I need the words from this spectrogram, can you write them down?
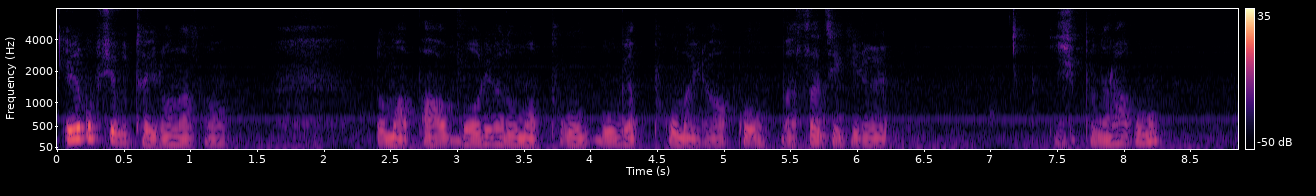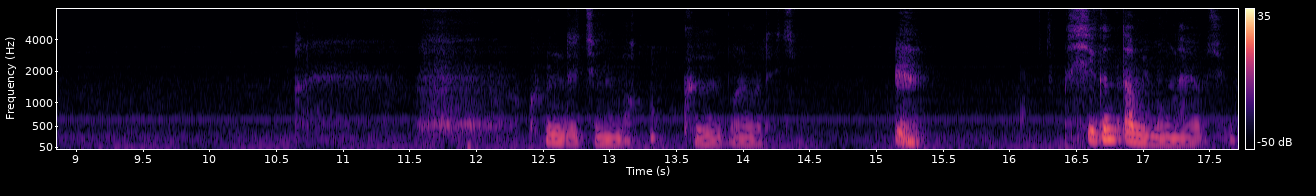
7시부터 일어나서 너무 아파. 머리가 너무 아프고 목이 아프고 막 이래갖고 마사지기를 20분을 하고. 그런데 지금 막 그 뭐라 해야 되지? 식은땀이 막 나요 지금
